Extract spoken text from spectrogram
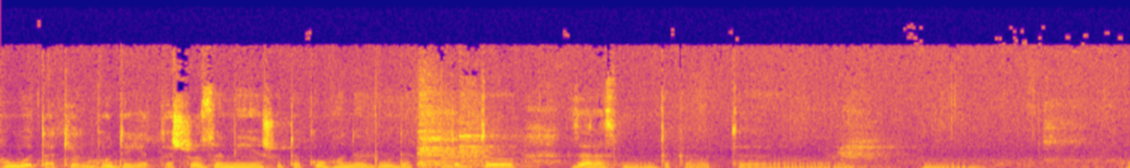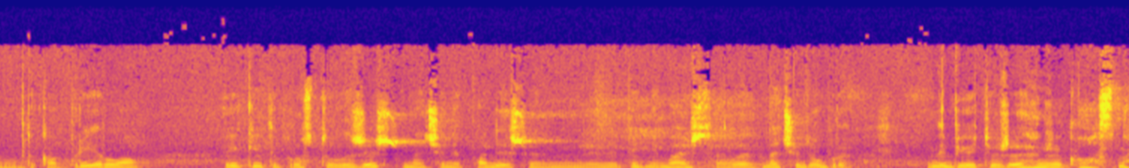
було так, як буде, я теж розумію, що такого не буде. Тобто зараз така от е, така прірва, в якій ти просто лежиш, наче не падаєш, не піднімаєшся, але наче добре. Не б'ють вже, вже класно.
